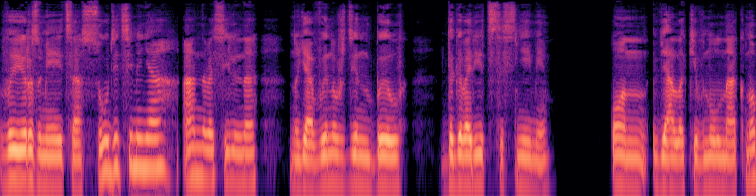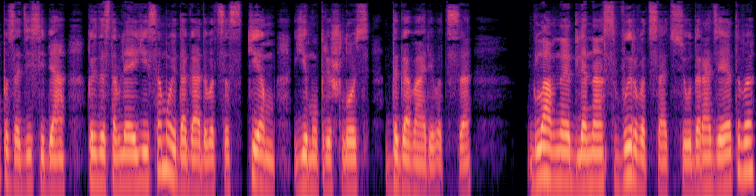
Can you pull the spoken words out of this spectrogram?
«Вы, разумеется, осудите меня, Анна Васильевна, но я вынужден был договориться с ними. Он вяло кивнул на окно позади себя, предоставляя ей самой догадываться, с кем ему пришлось договариваться. Главное для нас вырваться отсюда. Ради этого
